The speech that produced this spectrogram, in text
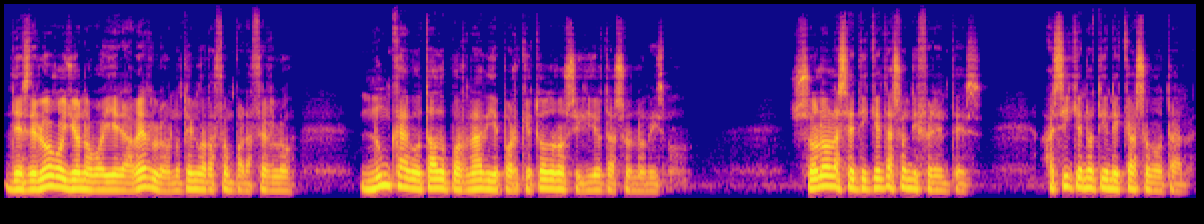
Desde luego yo no voy a ir a verlo, no tengo razón para hacerlo. Nunca he votado por nadie porque todos los idiotas son lo mismo. Solo las etiquetas son diferentes, así que no tiene caso votar.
